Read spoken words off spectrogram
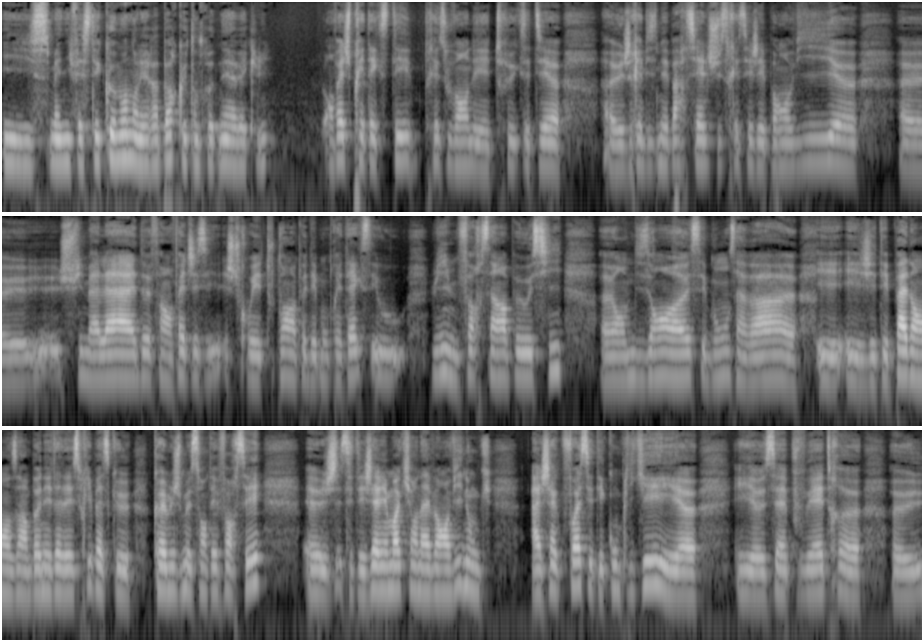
Il se manifestait comment dans les rapports que tu entretenais avec lui? En fait, je prétextais très souvent des trucs. C'était euh, euh, je révise mes partiels, je suis stressée, j'ai pas envie, je suis malade. Enfin, en fait, je trouvais tout le temps un peu des bons prétextes et où lui, il me forçait un peu aussi en me disant oh, c'est bon, ça va. Et, et j'étais pas dans un bon état d'esprit parce que, comme je me sentais forcée, c'était jamais moi qui en avais envie. Donc, à chaque fois c'était compliqué et, euh, euh, ça pouvait être euh,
